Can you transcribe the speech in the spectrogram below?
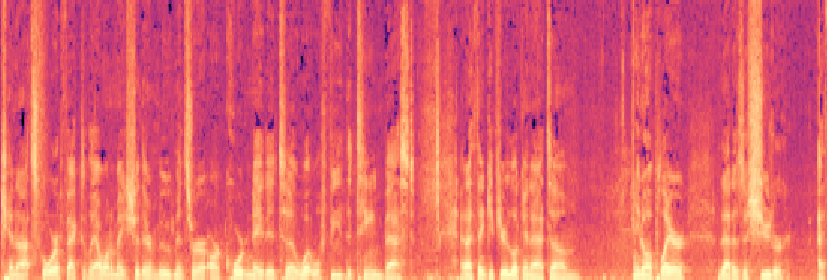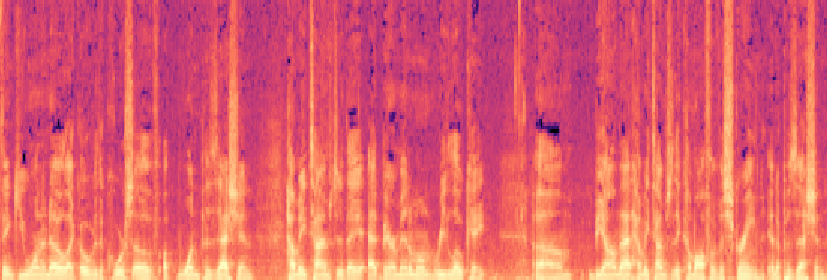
cannot score effectively, I want to make sure their movements are, are coordinated to what will feed the team best. And I think if you're looking at, um, you know, a player that is a shooter I think you want to know, like over the course of, of one possession, how many times do they, at bare minimum, relocate? Um, beyond that, how many times do they come off of a screen in a possession?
